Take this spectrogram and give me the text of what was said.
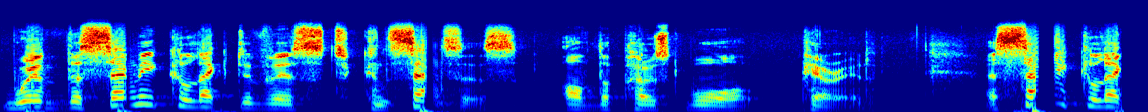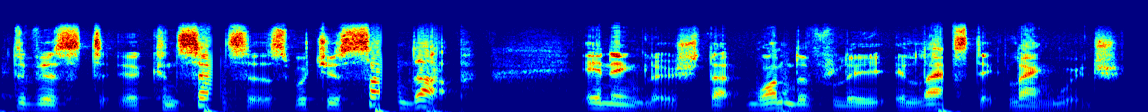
with the semi collectivist consensus of the post war period. A semi collectivist uh, consensus which is summed up in English, that wonderfully elastic language,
